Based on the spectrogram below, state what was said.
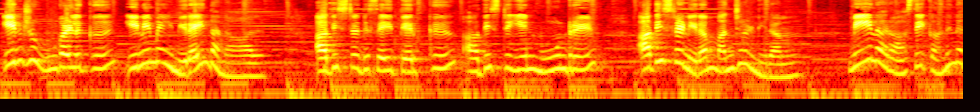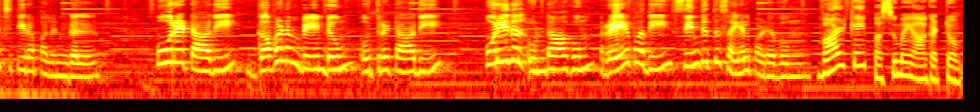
இன்று உங்களுக்கு இனிமை நிறைந்த நாள். அதிர்ஷ்ட திசை தெற்கு அதிர்ஷ்ட எண் மூன்று அதிர்ஷ்ட நிறம் மஞ்சள் நிறம். மீன ராசி கனி நட்சத்திர பலன்கள். பூரட்டாதி கவனம் வேண்டும் உத்திரட்டாதி புரிதல் உண்டாகும் ரேவதி சிந்தித்து செயல்படவும். வாழ்க்கை பசுமையாகட்டும்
